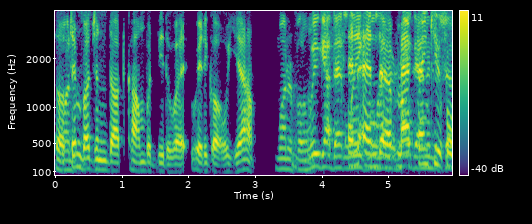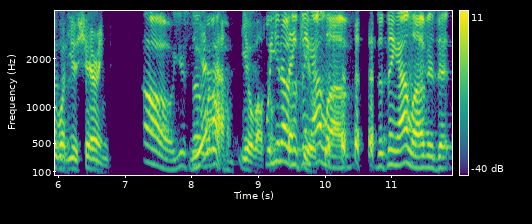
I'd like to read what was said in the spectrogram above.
So timbudgeon.com would be the way, way to go. Yeah. Wonderful. And we've got that link. And, and we'll uh, Matt, thank you for what you're sharing. Oh, you're so yeah, welcome. You're welcome. Well, you know, Thank the thing you. I love, the thing I love is that,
